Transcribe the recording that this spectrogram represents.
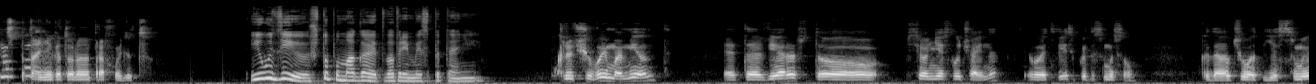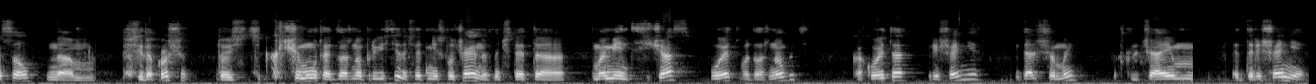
испытание, которое он проходит. Иудею что помогает во время испытаний? Ключевой момент – это вера, что все не случайно, у этого есть какой-то смысл. Когда у чего-то есть смысл, нам всегда проще. То есть к чему-то это должно привести, значит, это не случайно, значит, это в моменте сейчас у этого должно быть какое-то решение, и дальше мы подключаем это решение.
